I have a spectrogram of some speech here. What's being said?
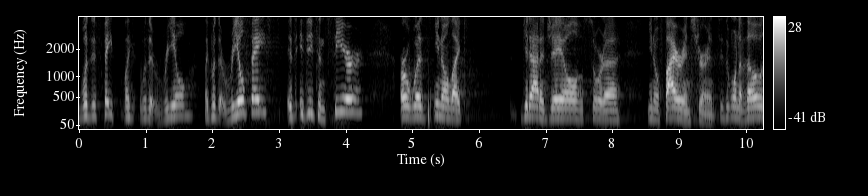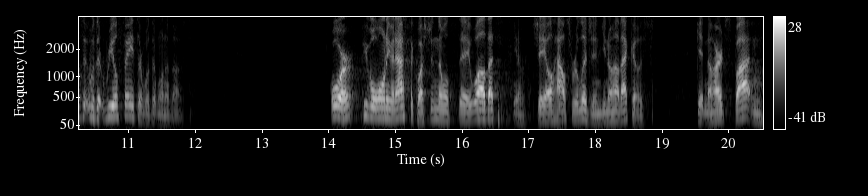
Was his faith, like, was it real? Like, was it real faith? Is, is he sincere? Or was, you know, like, get out of jail sort of, you know, fire insurance? Is it one of those? Was it real faith or was it one of those? Or people won't even ask the question. They'll say, well, that's, you know, jailhouse religion. You know how that goes. Get in a hard spot and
